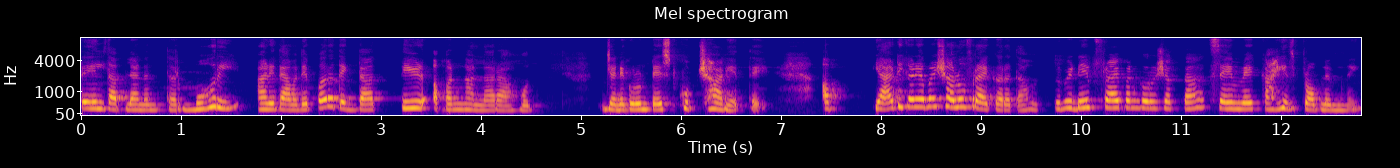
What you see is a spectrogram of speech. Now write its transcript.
तेल तापल्यानंतर मोहरी आणि त्यामध्ये परत एकदा तीळ आपण घालणार आहोत. जेणेकरून टेस्ट खूप छान येते. अप- या ठिकाणी आपण शालो फ्राय करत आहोत. तुम्ही डीप फ्राय पण करू शकता. सेम वे काहीच प्रॉब्लेम नाही.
